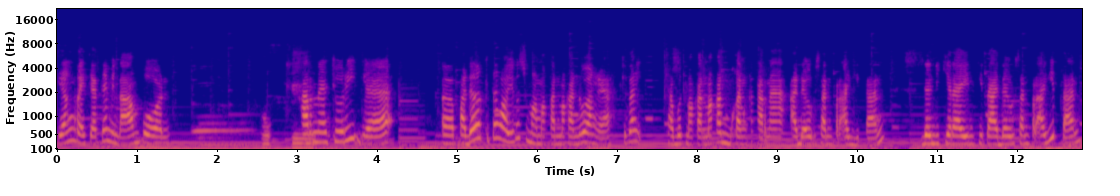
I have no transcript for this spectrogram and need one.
yang recetnya minta ampun. Oke. Karena curiga, eh, padahal kita waktu itu cuma makan-makan doang ya. Kita cabut makan-makan bukan karena ada urusan peragitan dan dikirain kita ada urusan peragitan,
